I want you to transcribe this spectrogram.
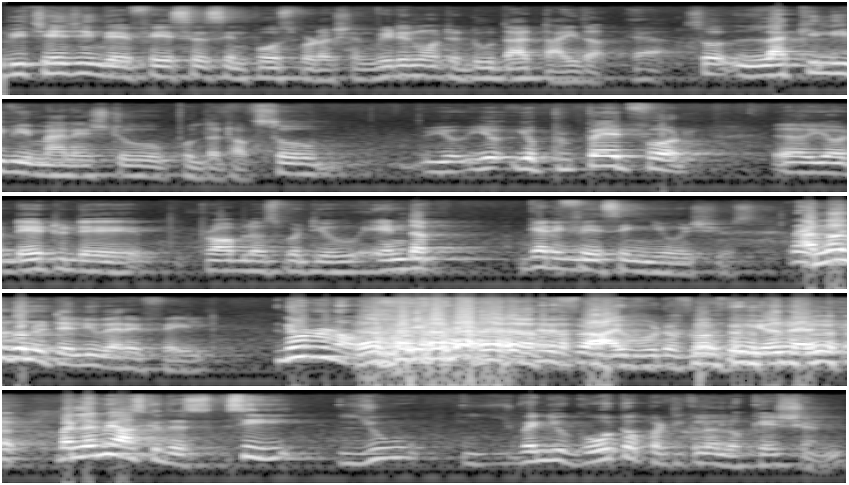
be changing their faces in post production. We didn't want to do that either. Yeah. So luckily, we managed to pull that off. So you, you, you're prepared for uh, your day to day problems, but you end up getting facing new issues. I'm not going to tell you where I failed. No, no, no. I would have loved to hear that. But let me ask you this. See, you when you go to a particular location,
